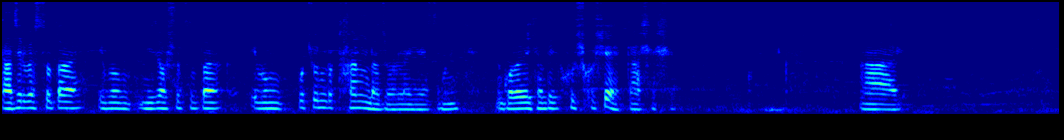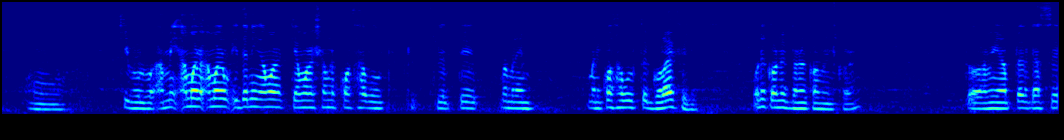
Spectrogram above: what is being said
কাজের ব্যস্ততা এবং নিজের অসুস্থতা এবং প্রচণ্ড ঠান্ডা জ্বর লেগে গেছে মানে গলার এখান থেকে খুশখুশে কাশ আসে। আর কি বলব, আমি, আমার আমার ইদানিং আমার ক্যামেরার সামনে কথা বলতে মানে মানে কথা বলতে গলায় ফেলি। অনেক অনেক ধরনের কমেন্ট করেন। তো আমি আপনার কাছে,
